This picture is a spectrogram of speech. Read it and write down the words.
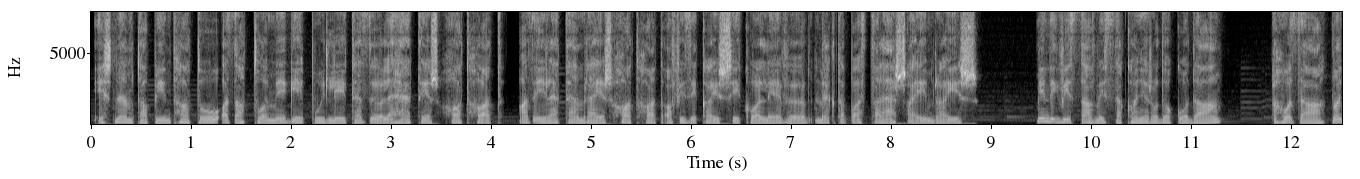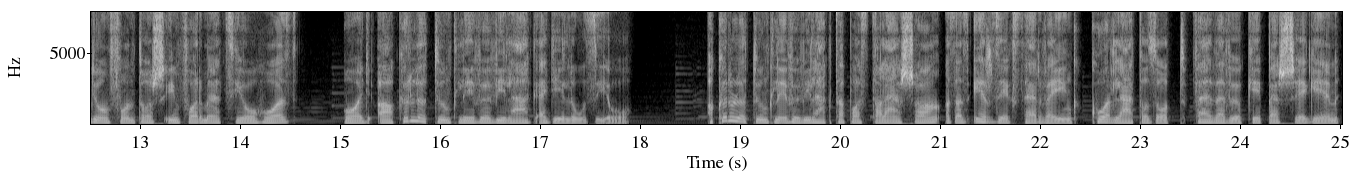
és nem tapintható, az attól még épp úgy létező lehet, és hathat az életemre, és hathat a fizikai síkon lévő megtapasztalásaimra is. Mindig vissza-vissza kanyarodok oda, ahhoz a nagyon fontos információhoz, hogy a körülöttünk lévő világ egy illúzió. A körülöttünk lévő világ tapasztalása az az érzékszerveink korlátozott felvevő képességén,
